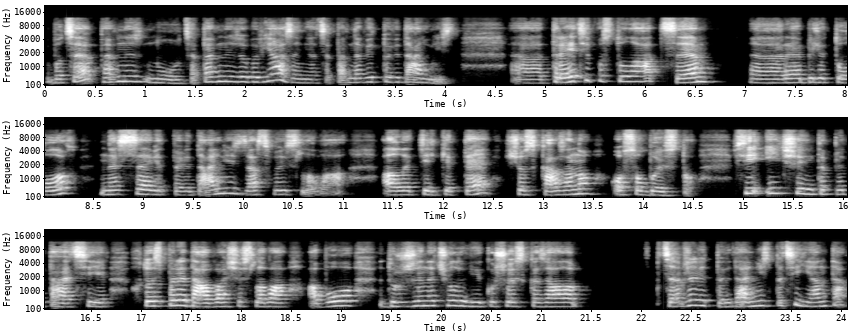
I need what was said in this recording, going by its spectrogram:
Бо це певне, ну, це певне зобов'язання, це певна відповідальність. Е, Третій постулат це е, реабілітолог несе відповідальність за свої слова, але тільки те, що сказано особисто. Всі інші інтерпретації, хтось передав ваші слова, або дружина чоловіку щось сказала. Це вже відповідальність пацієнта,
